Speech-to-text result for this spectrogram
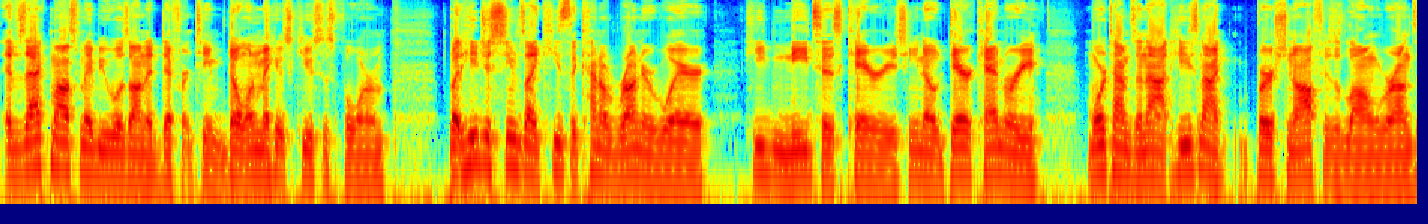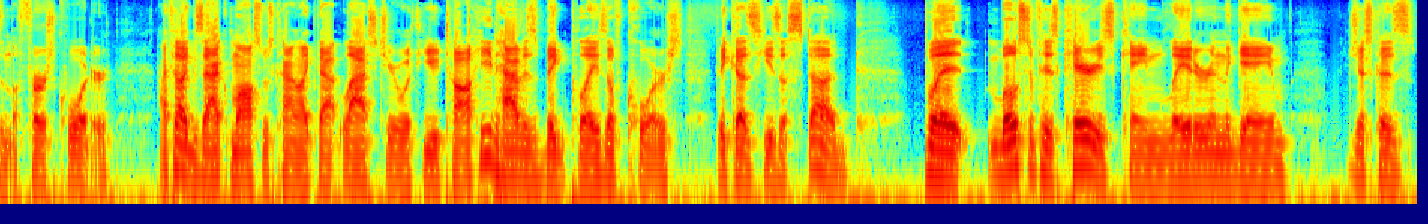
if Zach Moss maybe was on a different team, don't want to make excuses for him, but he just seems like he's the kind of runner where he needs his carries. You know, Derrick Henry, more times than not, he's not bursting off his long runs in the first quarter. I feel like Zach Moss was kind of like that last year with Utah. He'd have his big plays, of course, because he's a stud. But most of his carries came later in the game just because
